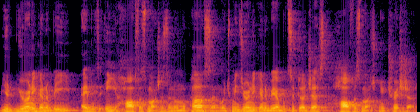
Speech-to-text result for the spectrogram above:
you're only going to be able to eat half as much as a normal person, which means you're only going to be able to digest half as much nutrition.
